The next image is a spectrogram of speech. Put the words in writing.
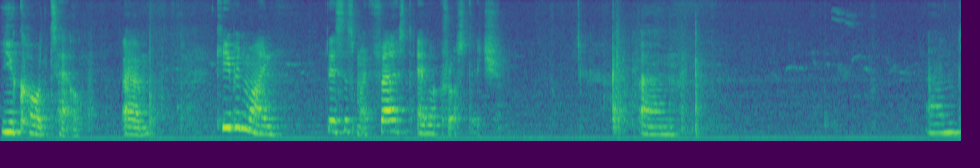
You can't tell. Um, keep in mind, this is my first ever cross stitch. Um, and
